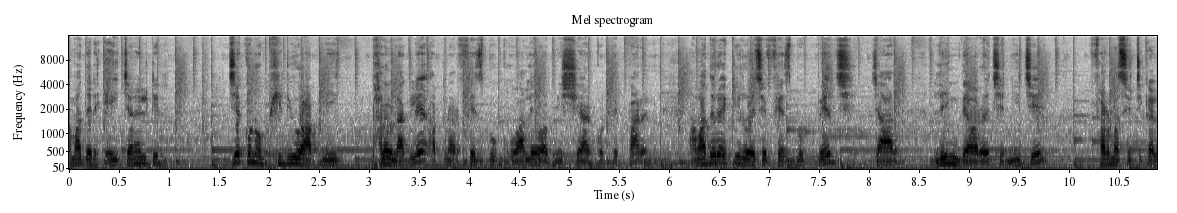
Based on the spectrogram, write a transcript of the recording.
আমাদের এই চ্যানেলটির যে কোনো ভিডিও আপনি ভালো লাগলে আপনার ফেসবুক ওয়ালেও আপনি শেয়ার করতে পারেন। আমাদেরও একটি রয়েছে ফেসবুক পেজ যার লিঙ্ক দেওয়া রয়েছে নিচে। ফার্মাসিউটিক্যাল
